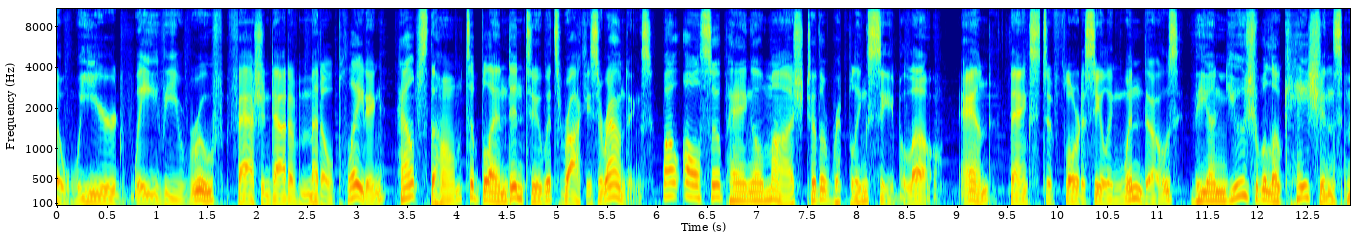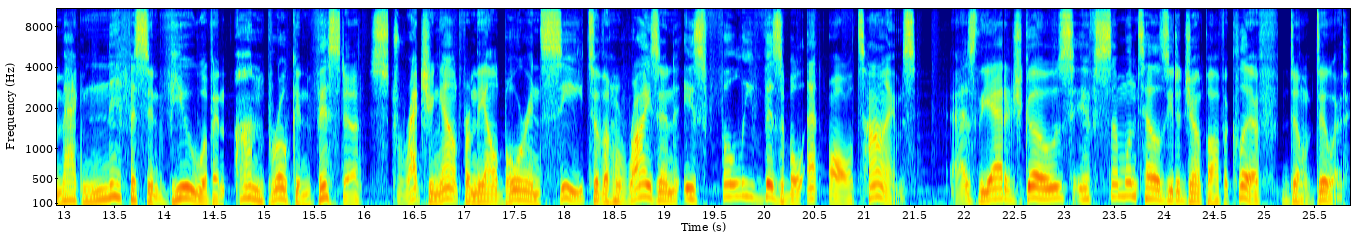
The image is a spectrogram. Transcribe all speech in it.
The weird, wavy roof fashioned out of metal plating helps the home to blend into its rocky surroundings, while also paying homage to the rippling sea below. And thanks to floor-to-ceiling windows, the unusual location's magnificent view of an unbroken vista stretching out from the Alboran Sea to the horizon is fully visible at all times, as the adage goes, if someone tells you to jump off a cliff, don't do it.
